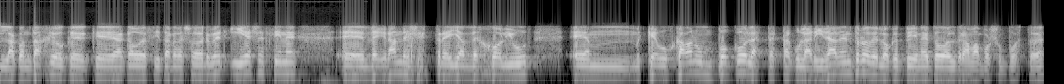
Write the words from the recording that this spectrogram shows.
la contagio que, acabo de citar de Soderbergh y ese cine eh, de grandes estrellas de Hollywood em, que buscaban un poco la espectacularidad dentro de lo que tiene todo el drama, por supuesto. ¿eh?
